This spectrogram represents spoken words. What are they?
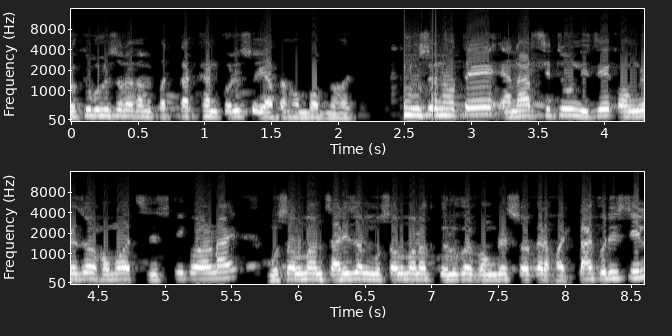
ৰকিবুল হুছেইনক আমি প্ৰত্যাখ্যান কৰিছো ইয়াতে সম্ভৱ নহয়। হুছেইনহঁতে এন আৰ চিটো নিজে কংগ্ৰেছৰ সময়ত সৃষ্টি কৰা নাই। মুছলমান চাৰিজন মুছলমানক তেওঁলোকৰ কংগ্ৰেছ চৰকাৰে হত্যা কৰিছিল।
